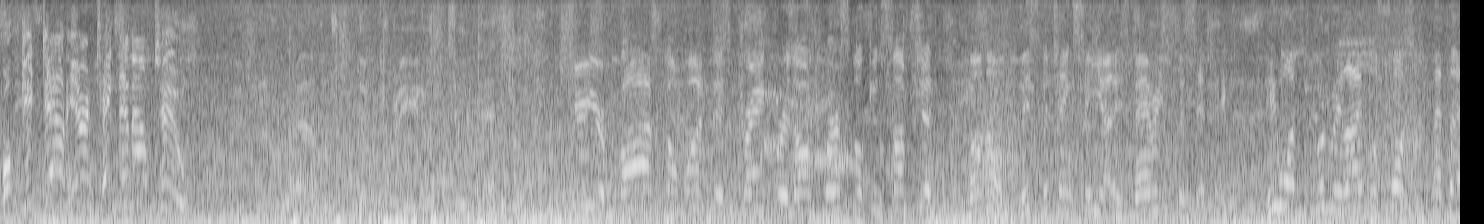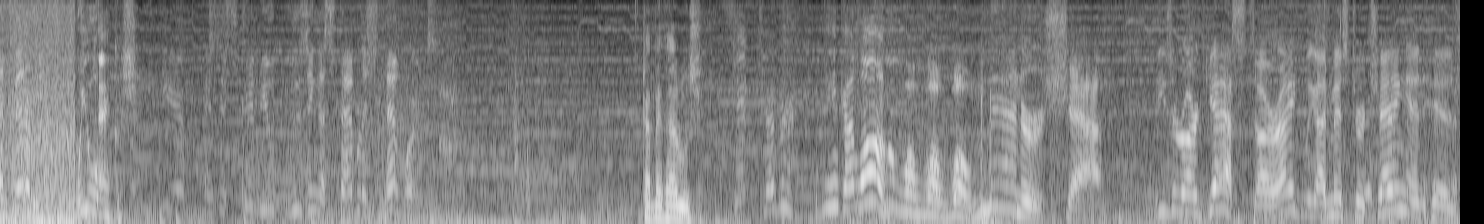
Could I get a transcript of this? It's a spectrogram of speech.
Well, get down here and take them out too. Sure your boss don't want this crank for his own personal consumption? No, no. Mr. Cheng Sr. is very specific. He wants a good, reliable source of methamphetamine. We will Eccoci. here and distribute using established networks. Cambiate la luce. Trevor, we ain't got long. Whoa, whoa, whoa, whoa. manners, chef. These are our guests, all right? We got Mr. Cheng and his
